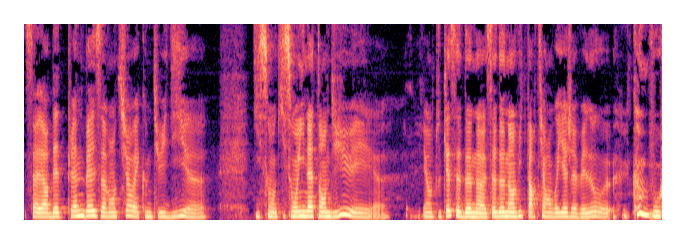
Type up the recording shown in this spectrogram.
Ça a l'air d'être plein de belles aventures, ouais, comme tu lui dis, euh, qui sont qui sont inattendues et, euh, et en tout cas ça donne ça donne envie de partir en voyage à vélo euh, comme vous.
